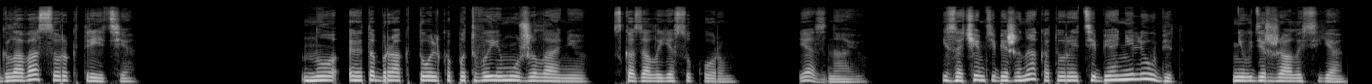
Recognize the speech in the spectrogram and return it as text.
Глава 43. «Но это брак только по твоему желанию», — сказала я с укором. «Я знаю». «И зачем тебе жена, которая тебя не любит?» — не удержалась я.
